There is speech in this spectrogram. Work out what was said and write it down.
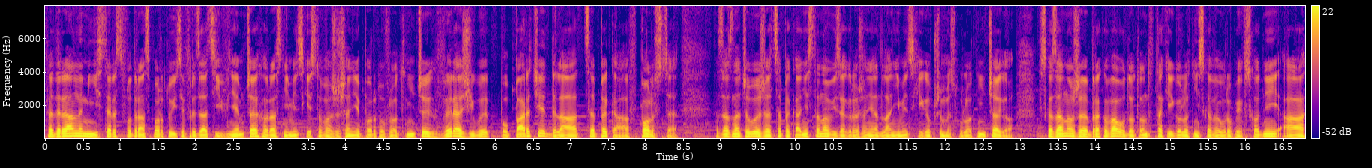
Federalne Ministerstwo Transportu i Cyfryzacji w Niemczech oraz Niemieckie Stowarzyszenie Portów Lotniczych wyraziły poparcie dla CPK w Polsce. Zaznaczyły, że CPK nie stanowi zagrożenia dla niemieckiego przemysłu lotniczego. Wskazano, że brakowało dotąd takiego lotniska w Europie Wschodniej, a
